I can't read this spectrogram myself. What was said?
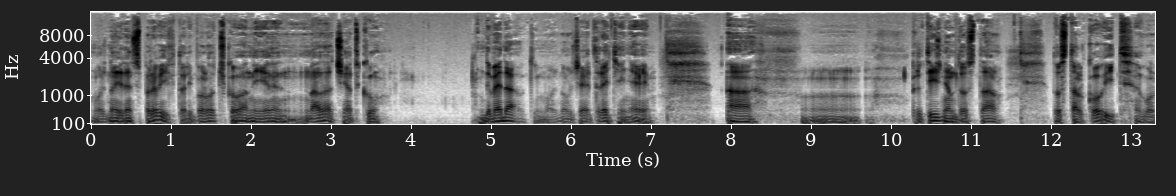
možno jeden z prvých, ktorý bol očkovaný jeden na začiatku dve dávky, možno už aj tretie, neviem. A mm, pred týždňom dostal dostal COVID, bol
